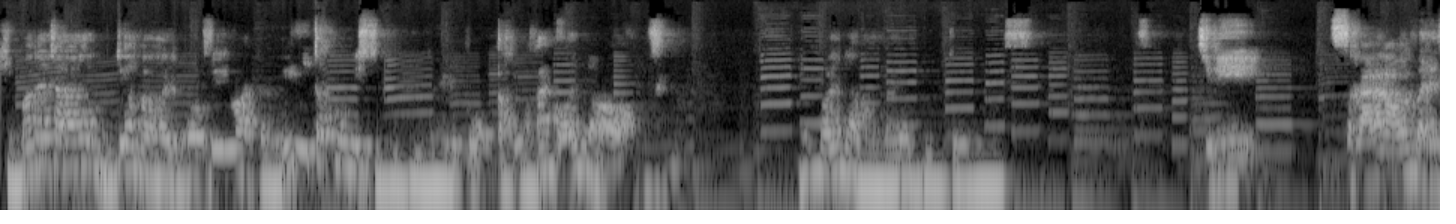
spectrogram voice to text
gimana caranya membuktikan bahwa Harry Potter itu ada ini tertulis di buku Harry Potter ya kan konyol banyak kayak gitu Jadi sekarang kamu pada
